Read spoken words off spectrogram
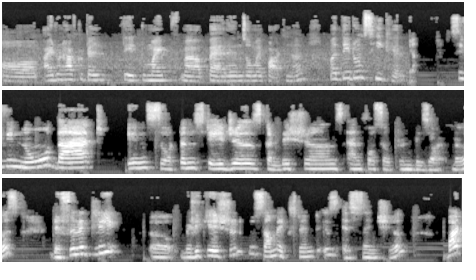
Uh, I don't have to tell it to my uh, parents or my partner, but they don't seek help. Yeah. See, we know that in certain stages, conditions, and for certain disorders, definitely uh, medication to some extent is essential. But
